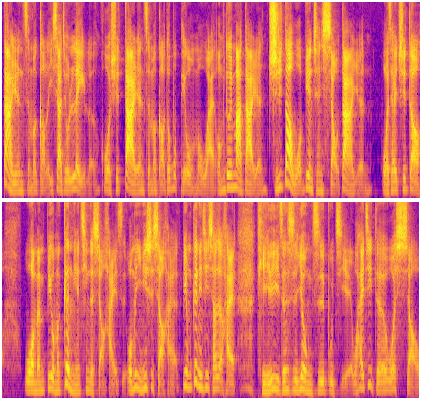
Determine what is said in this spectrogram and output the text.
大人怎么搞了一下就累了，或是大人怎么搞都不陪我们玩，我们都会骂大人。直到我变成小大人，我才知道。我们比我们更年轻的小孩子，我们已经是小孩，比我们更年轻小小孩，体力真是用之不竭。我还记得我小，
